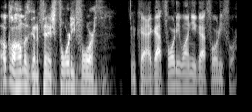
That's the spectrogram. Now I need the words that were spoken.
Oklahoma's going to finish 44th. Okay, I got 41. You got 44.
